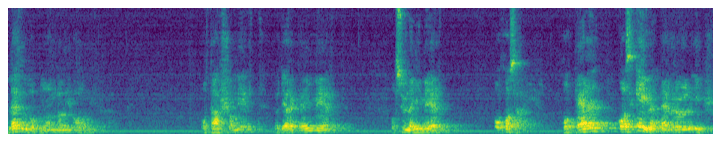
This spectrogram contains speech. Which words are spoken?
le tudok mondani valamiről. A társamért, a gyerekeimért, a szüleimért, a hazáért. Ha kell, az életemről is.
